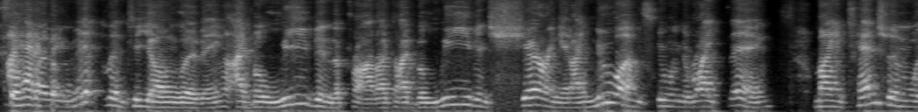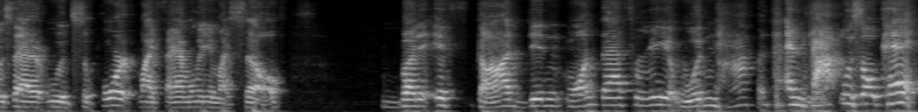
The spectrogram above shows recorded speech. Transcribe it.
So I had a commitment to Young Living. I believed in the product. I believed in sharing it. I knew I was doing the right thing. My intention was that it would support my family and myself. But if God didn't want that for me, it wouldn't happen. And that was okay.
